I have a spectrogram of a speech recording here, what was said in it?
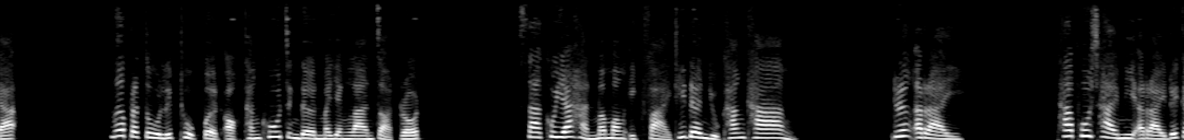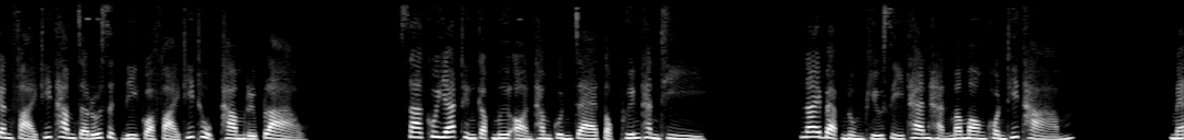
ยะ เมื่อประตูลิฟต์ถูกเปิดออกทั้งคู่จึงเดินมายังลานจอดรถ ซาคุยะหันมามองอีกฝ่ายที่เดินอยู่ข้างๆ เรื่องอะไร ถ้าผู้ชายมีอะไรด้วยกันฝ่ายที่ทำจะรู้สึกดีกว่าฝ่ายที่ถูกทำหรือเปล่า ซาคุยะถึงกับมืออ่อนทำกุญแจตกพื้นทันที นายแบบหนุ่มผิวสีแทนหันมามองคนที่ถาม แม้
